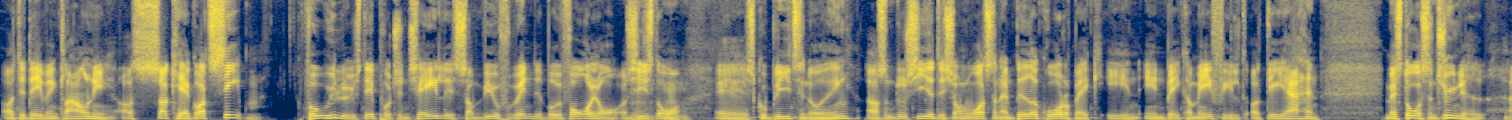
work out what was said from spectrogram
og det David Clowney. Og så kan jeg godt se dem få udløst det potentiale, som vi jo forventede både forrige år og sidste år, mm. øh, skulle blive til noget. Ikke? Og som du siger, det Sean Watson er en bedre quarterback end, end Baker Mayfield, og det er han med stor sandsynlighed. Uh,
